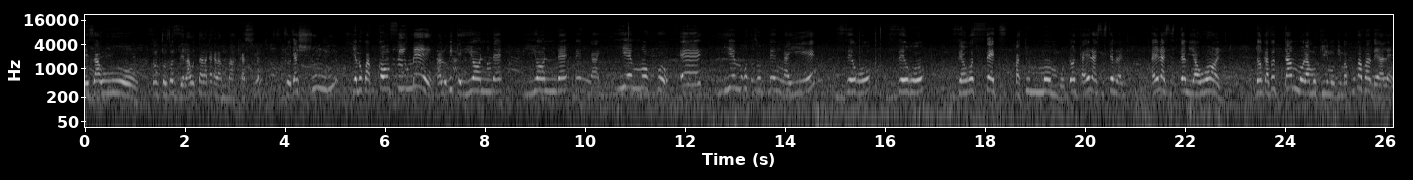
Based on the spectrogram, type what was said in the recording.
eza oo donc tozozela otala kaka la marcation gloria shungu ye moko aconfirme balobi ke yo nde yo nde benga ye moko e ye moko tozobenga ye 0 0 07 patu mombo donc aye na système aye na système ya world donc azotambola mokili mobimba pourquoi pas berlin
